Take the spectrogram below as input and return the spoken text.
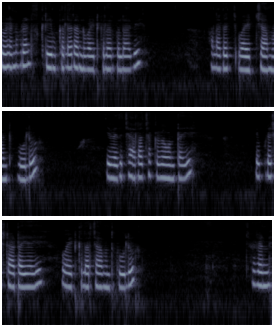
చూడండి friends cream colour and white colour గులాబీ అలాగే వైట్ చామంతి పూలు. ఇవైతే చాలా చక్కగా ఉంటాయి. ఇప్పుడే స్టార్ట్ అయ్యాయి వైట్ కలర్ చామంతి పూలు. చూడండి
